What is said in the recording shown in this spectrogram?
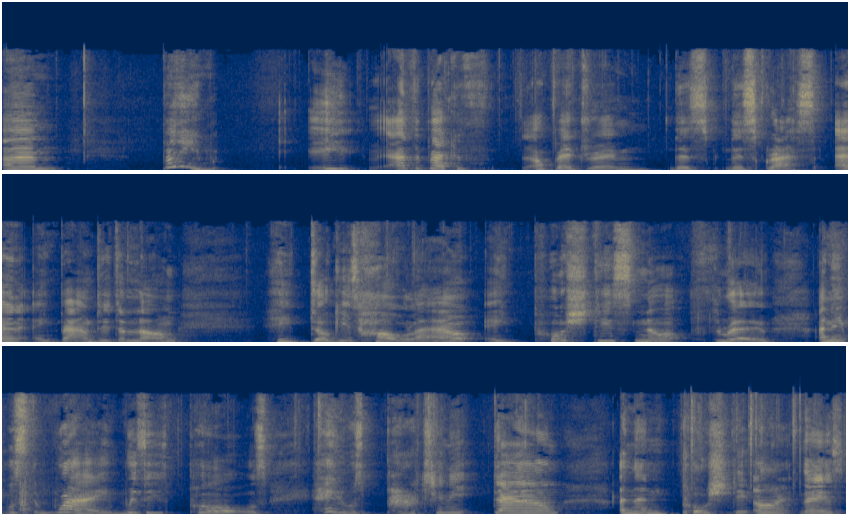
Um, but he, he, at the back of our bedroom, there's, there's grass, and he bounded along. He dug his hole out, he pushed his nut through, and it was the way with his paws, he was patting it down and then he pushed it like this.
